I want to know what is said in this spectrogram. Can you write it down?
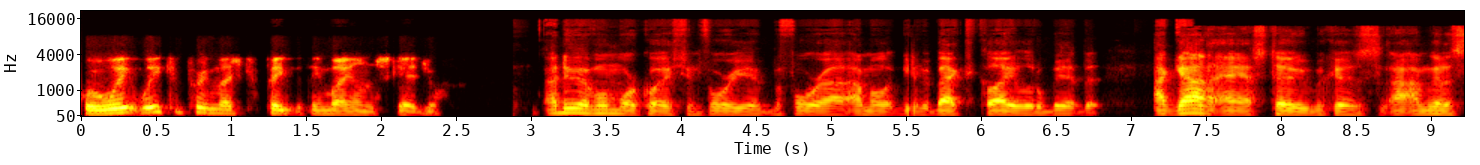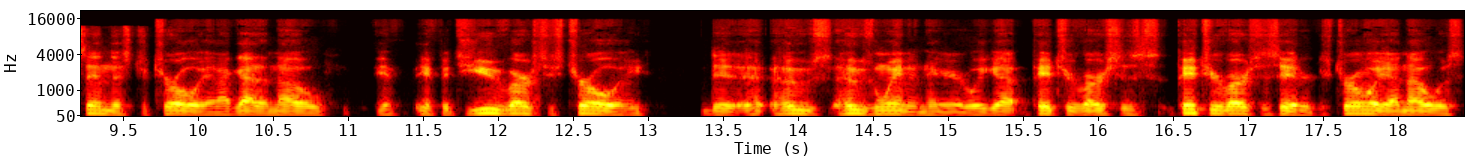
where we we could pretty much compete with anybody on the schedule. I do have one more question for you before I, I'm going to give it back to Clay a little bit, but I got to ask too because I, I'm to send this to Troy and I got to know if if it's you versus Troy, who's who's winning here? We got pitcher versus pitcher versus hitter because Troy I know was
